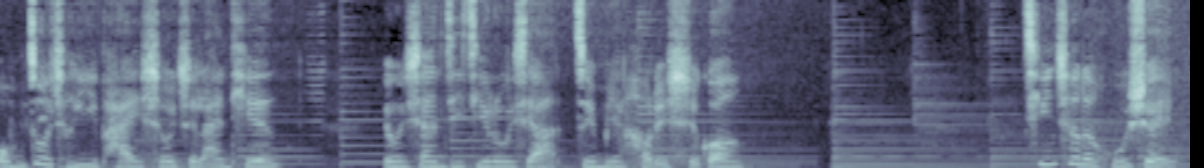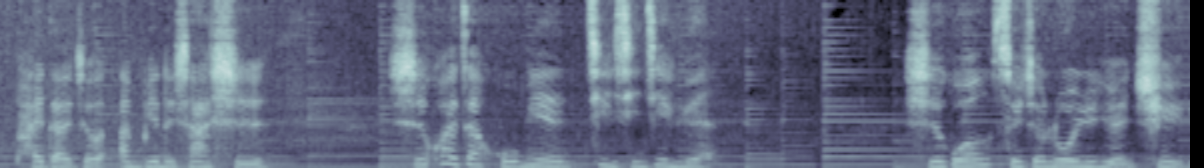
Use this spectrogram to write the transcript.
我们坐成一排，手指蓝天，用相机记录下最美好的时光。清澈的湖水拍打着岸边的沙石。石块在湖面渐行渐远，时光随着落日远去，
